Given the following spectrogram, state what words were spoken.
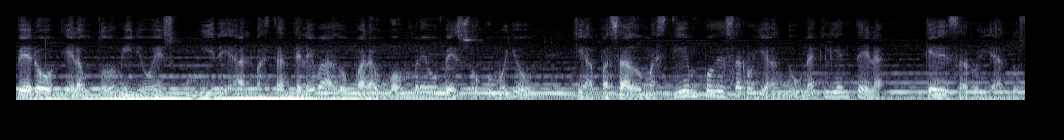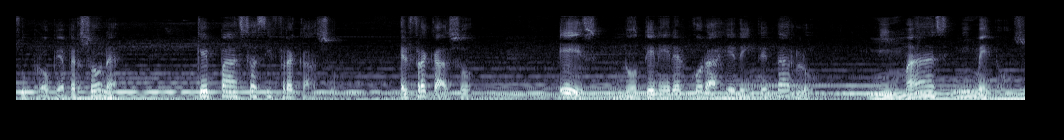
pero el autodominio es un ideal bastante elevado para un hombre obeso como yo, que ha pasado más tiempo desarrollando una clientela que desarrollando su propia persona. ¿Qué pasa si fracaso? El fracaso es no tener el coraje de intentarlo, ni más ni menos.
